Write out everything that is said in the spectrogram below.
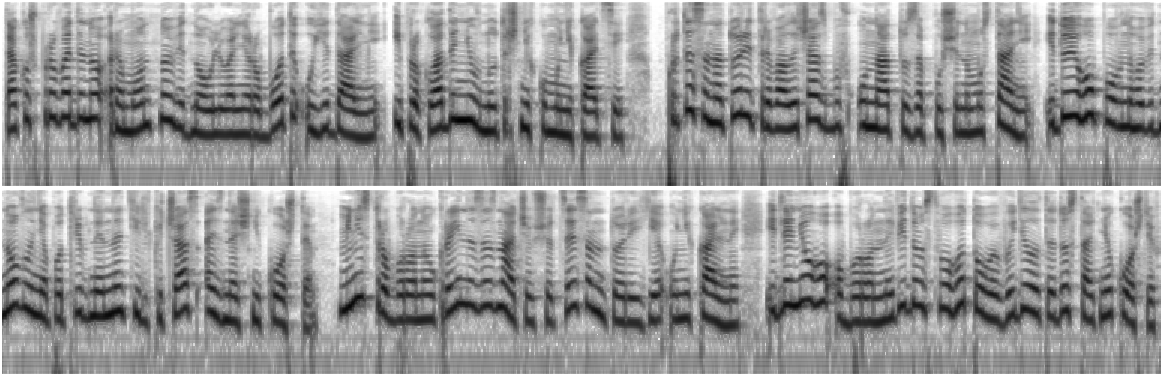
Також проведено ремонтно-відновлювальні роботи у їдальні і прокладенню внутрішніх комунікацій. Проте санаторій тривалий час був у надто запущеному стані, і до його повного відновлення потрібний не тільки час, а й значні кошти. Міністр оборони України зазначив, що цей санаторій є унікальний, і для нього оборонне відомство готове виділити достатньо коштів.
